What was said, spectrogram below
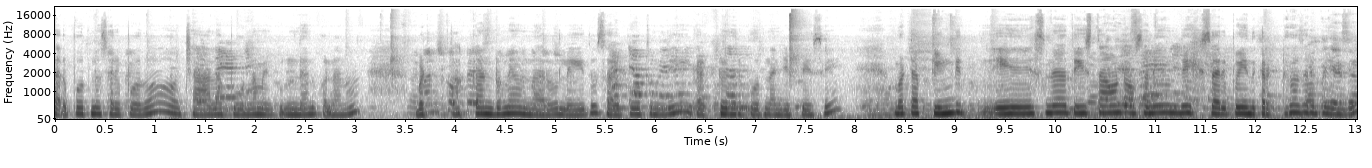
సరిపోతుందో సరిపోదో చాలా పూర్ణం ఉంది అనుకున్నాను. బట్ అక్క అంటూనే ఉన్నారు. లేదు సరిపోతుంది కరెక్ట్గా సరిపోతుంది అని చెప్పేసి బట్ ఆ పిండి వేసిన తీస్తా ఉంటే వస్తూనే ఉంది. సరిపోయింది కరెక్ట్గా సరిపోయింది.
